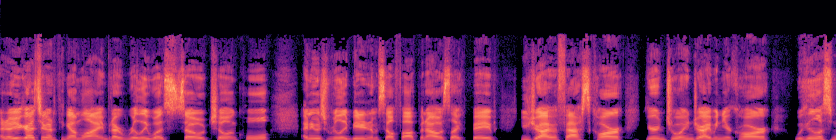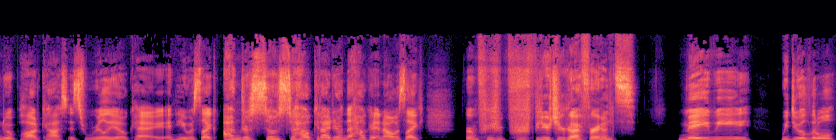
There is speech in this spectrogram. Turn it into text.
I know you guys are gonna think I'm lying, but I really was so chill and cool. And he was really beating himself up. And I was like, babe, you drive a fast car. You're enjoying driving your car. We can listen to a podcast. It's really okay. And he was like, I'm just so so. How can I do that? How can? And I was like, for future reference, maybe we do a little.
